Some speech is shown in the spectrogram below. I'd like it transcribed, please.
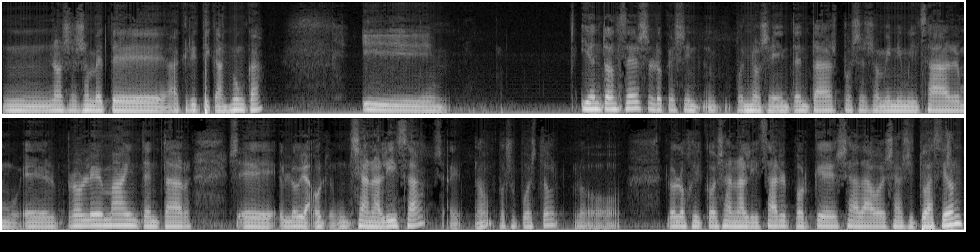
mm, no se somete a críticas nunca. Y, y entonces lo que se, pues no sé, intentas pues eso minimizar el problema, intentar eh, se analiza, ¿no? Por supuesto, lo, lo lógico es analizar el por qué se ha dado esa situación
